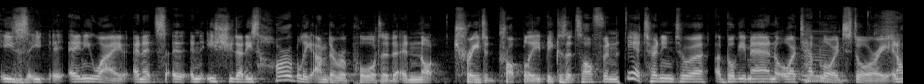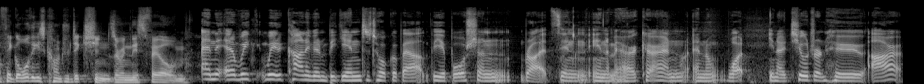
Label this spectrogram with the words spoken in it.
is anyway. And it's an issue that is horribly underreported and not treated properly because it's often, yeah, turned into a, a boogeyman or a tabloid story. And I think all these contradictions are in this film. And, and we, we can't even begin to talk about the abortion rights in, in America and, and what, you know, children who are,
